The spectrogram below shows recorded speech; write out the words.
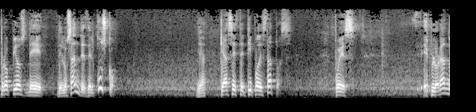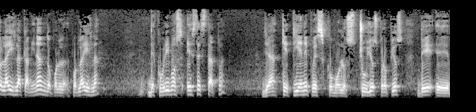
propios de, los Andes, del Cusco. ¿Ya? ¿Qué hace este tipo de estatuas? Pues explorando la isla, caminando por la, por la isla, descubrimos esta estatua, ya que tiene pues como los chullos propios de eh,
